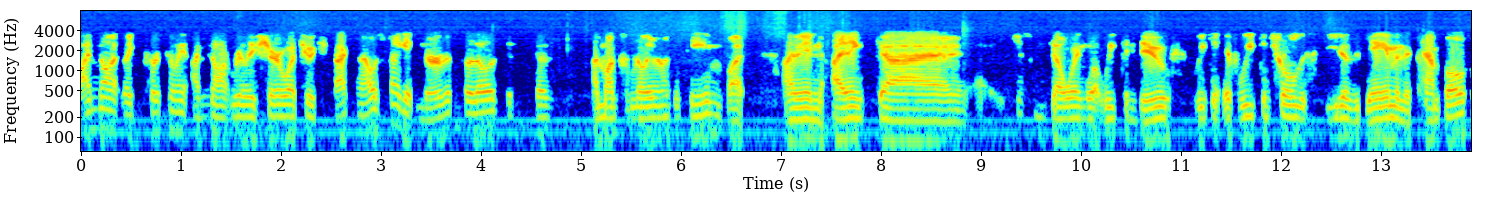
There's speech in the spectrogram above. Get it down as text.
I'm not like personally, I'm not really sure what to expect. And I was kind of get nervous for those just because I'm unfamiliar with the team. But I mean, I think uh, just knowing what we can do, we can if we control the speed of the game and the tempo.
